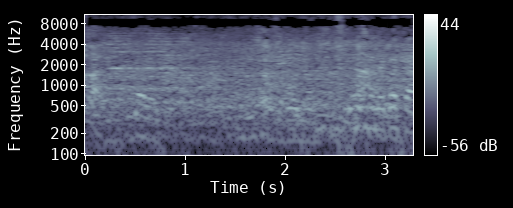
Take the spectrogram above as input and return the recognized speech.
吧？Non le guardate.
